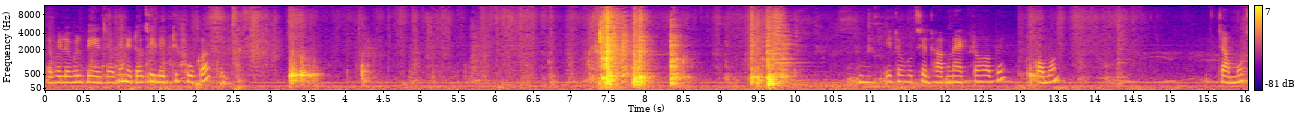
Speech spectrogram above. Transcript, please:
অ্যাভেলেবেল পেয়ে যাবেন। এটা হচ্ছে ইলেকট্রিক কুকার এটা হচ্ছে ঢাকনা, একটা হবে কমন চামচ।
